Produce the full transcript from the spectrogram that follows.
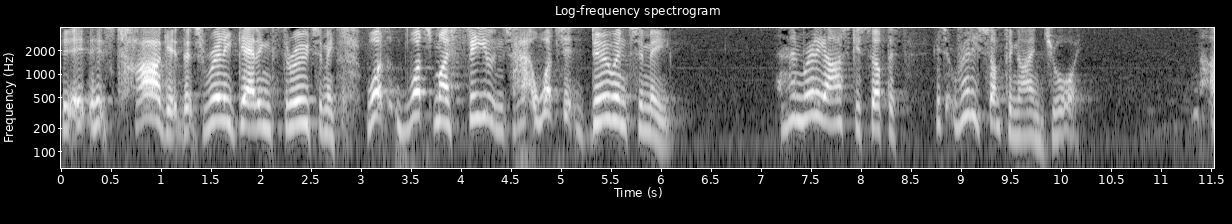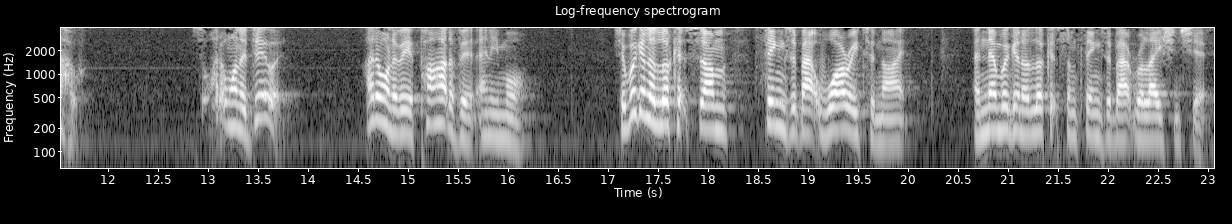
its target that's really getting through to me? What, what's my feelings? How, what's it doing to me? And then really ask yourself this is it really something I enjoy? No. So I don't want to do it. I don't want to be a part of it anymore. So we're going to look at some things about worry tonight, and then we're going to look at some things about relationship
